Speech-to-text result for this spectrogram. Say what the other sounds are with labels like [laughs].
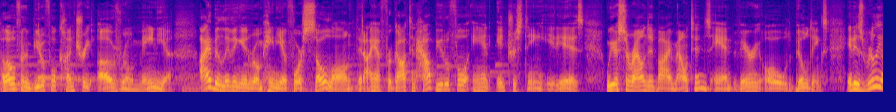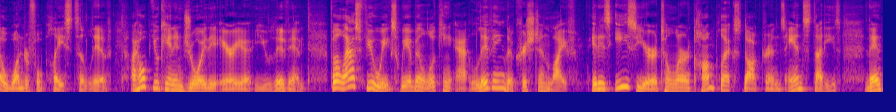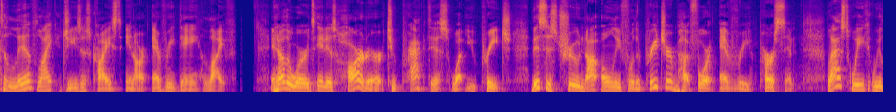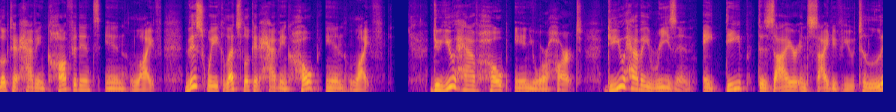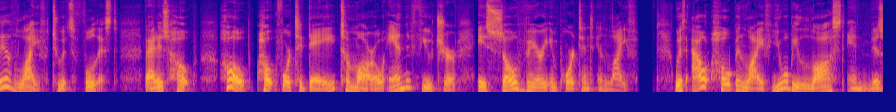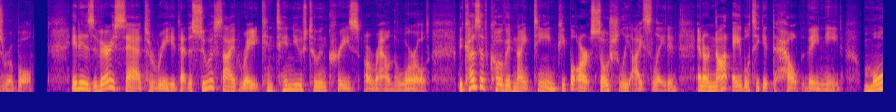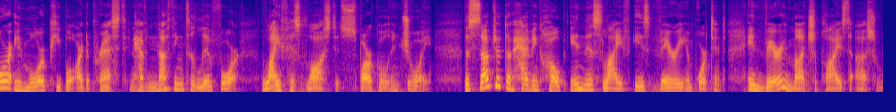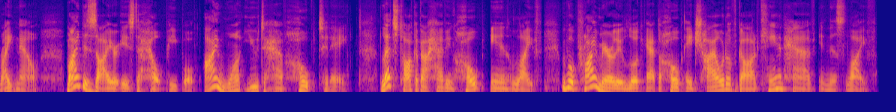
Hello from the beautiful country of Romania. I have been living in Romania for so long that I have forgotten how beautiful and interesting it is. We are surrounded by mountains and very old buildings. It is really a wonderful place to live. I hope you can enjoy the area you live in. For the last few weeks, we have been looking at living the Christian life. It is easier to learn complex doctrines and studies than to live like Jesus Christ in our everyday life. In other words, it is harder to practice what you preach. This is true not only for the preacher, [laughs] but for every person. Last week, we looked at having confidence in life. This week, let's look at having hope in life. Do you have hope in your heart? Do you have a reason, a deep desire inside of you to live life to its fullest? That is hope. Hope, hope for today, tomorrow, and the future is so very important in life. Without hope in life, you will be lost and miserable. It is very sad to read that the suicide rate continues to increase around the world. Because of COVID 19, people are socially isolated and are not able to get the help they need. More and more people are depressed and have nothing to live for. Life has lost its sparkle and joy. The subject of having hope in this life is very important and very much applies to us right now. My desire is to help people. I want you to have hope today. Let's talk about having hope in life. We will primarily look at the hope a child of God can have in this life.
